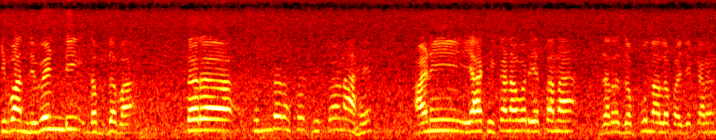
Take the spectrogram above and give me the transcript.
किंवा निवेंडी धबधबा. तर सुंदर असं ठिकाण आहे आणि या ठिकाणावर येताना जरा जपून आलं पाहिजे कारण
